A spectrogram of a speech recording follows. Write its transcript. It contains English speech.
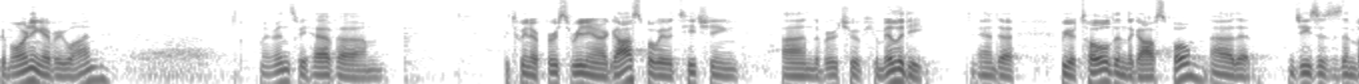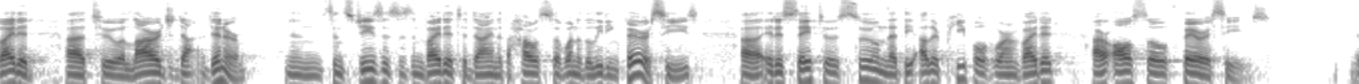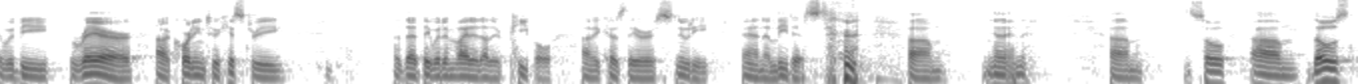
Good morning, everyone. My friends, we have um, between our first reading and our gospel, we have a teaching on the virtue of humility. And uh, we are told in the gospel uh, that Jesus is invited uh, to a large di- dinner. And since Jesus is invited to dine at the house of one of the leading Pharisees, uh, it is safe to assume that the other people who are invited are also Pharisees. It would be rare, uh, according to history, that they would invite other people uh, because they were snooty and elitist. um, and, um, so um, those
